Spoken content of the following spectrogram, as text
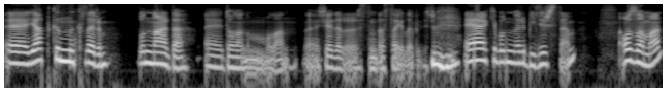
e, yatkınlıklarım. Bunlar da e, donanımım olan e, şeyler arasında sayılabilir. Hı hı. Eğer ki bunları bilirsem o zaman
